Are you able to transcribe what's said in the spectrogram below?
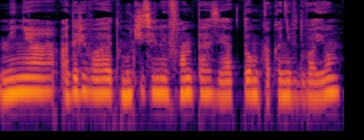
Меня одолевают мучительные фантазии о том, как они вдвоем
